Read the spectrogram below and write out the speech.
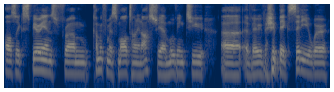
also experience from coming from a small town in Austria, moving to uh, a very very big city where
